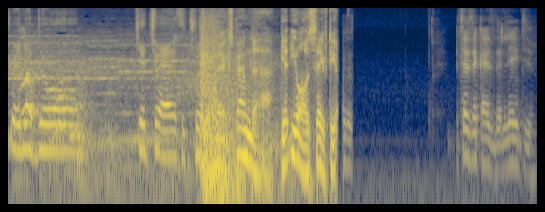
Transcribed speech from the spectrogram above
Training door. Get your ass a training. Expander, get your safety. It says the guy is the lady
